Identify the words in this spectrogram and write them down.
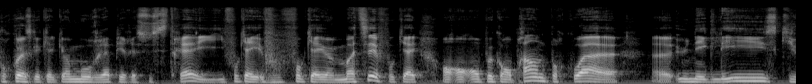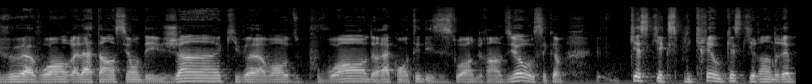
pourquoi est-ce que quelqu'un mourrait puis ressusciterait? Il faut qu'il y, faut, qu'il y, ait un motif. Faut qu'il on, on, peut comprendre pourquoi euh, euh, une église qui veut avoir l'attention des gens, qui veut avoir du pouvoir, de raconter des histoires grandioses. C'est comme qu'est-ce qui expliquerait ou qu'est-ce qui rendrait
